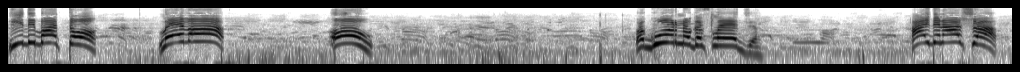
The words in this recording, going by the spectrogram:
Idi, Bato! Leva! Ou! Pa gurno ga s leđa. Ajde, naša!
